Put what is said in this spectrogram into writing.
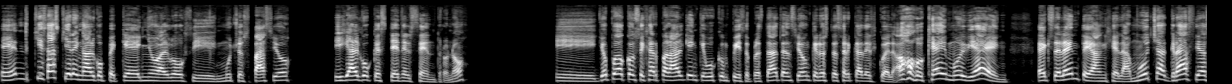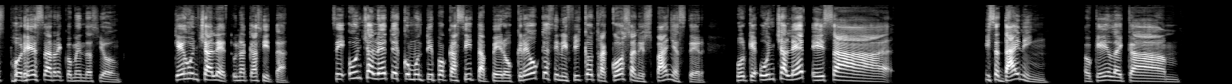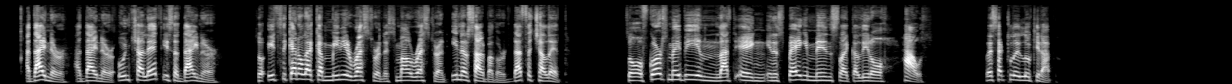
Eh, quizás quieren algo pequeño, algo sin mucho espacio y algo que esté en el centro, ¿no? Y yo puedo aconsejar para alguien que busque un piso, prestar atención que no esté cerca de escuela. Oh, ok, muy bien. Excelente, Ángela. Muchas gracias por esa recomendación. ¿Qué es un chalet? Una casita. Sí, un chalet es como un tipo casita, pero creo que significa otra cosa en España, Esther. Porque un chalet es a, is a dining, okay, like um, a diner, a diner. Un chalet is a diner. So it's kind of like a mini restaurant, a small restaurant in El Salvador. That's a chalet. So of course, maybe in Latin, in Spain, it means like a little house. Let's actually look it up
